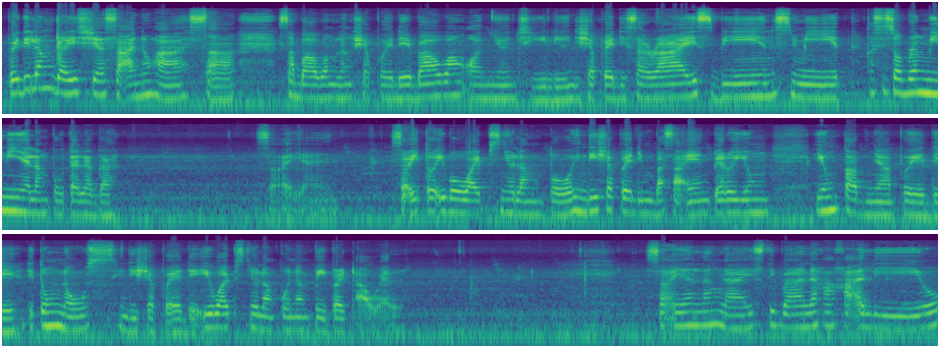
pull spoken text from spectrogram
Pwede lang guys siya sa ano ha, sa sa bawang lang siya pwede. Bawang, onion, chili. Hindi siya pwede sa rice, beans, meat. Kasi sobrang mini niya lang po talaga. So, ayan. So, ito, ibo-wipes nyo lang to. Hindi siya pwedeng basain, pero yung, yung tub niya pwede. Itong nose, hindi siya pwede. I-wipes nyo lang po ng paper towel. So, ayan lang guys. Diba? Nakakaaliw.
